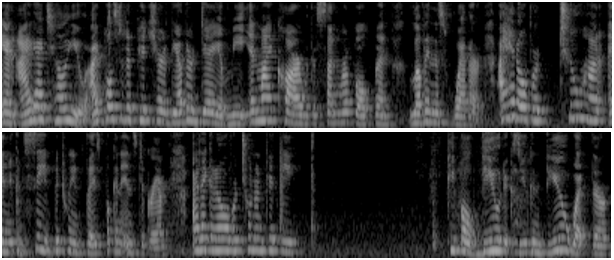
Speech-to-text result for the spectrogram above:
And I gotta tell you, I posted a picture the other day of me in my car with the sunroof open, loving this weather. I had over 200, and you can see between Facebook and Instagram, I had over 250 people viewed it, because you can view what they're Okay,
